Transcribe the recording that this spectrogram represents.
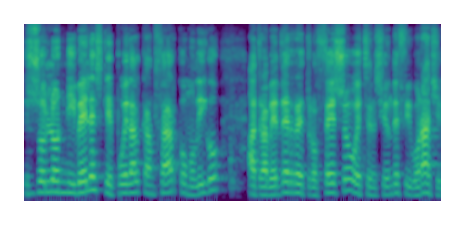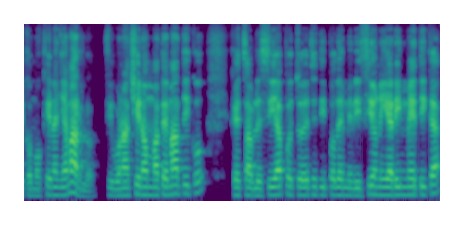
Esos son los niveles que puede alcanzar, como digo, a través de retroceso o extensión de Fibonacci, como quieran llamarlo. Fibonacci era un matemático que establecía pues, todo este tipo de mediciones y aritmética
